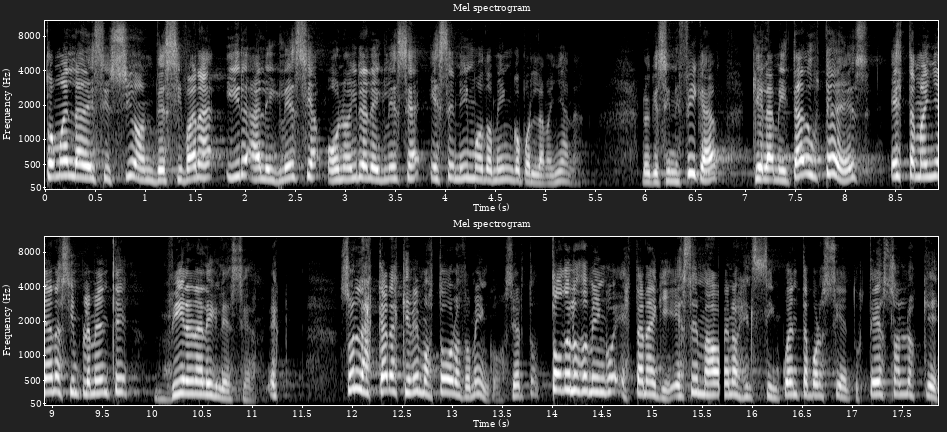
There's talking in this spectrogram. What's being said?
toman la decisión de si van a ir a la iglesia o no ir a la iglesia ese mismo domingo por la mañana. Lo que significa que la mitad de ustedes esta mañana simplemente vienen a la iglesia. son las caras que vemos todos los domingos, ¿cierto? Todos los domingos están aquí. Ese es más o menos el 50%. Ustedes son los que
